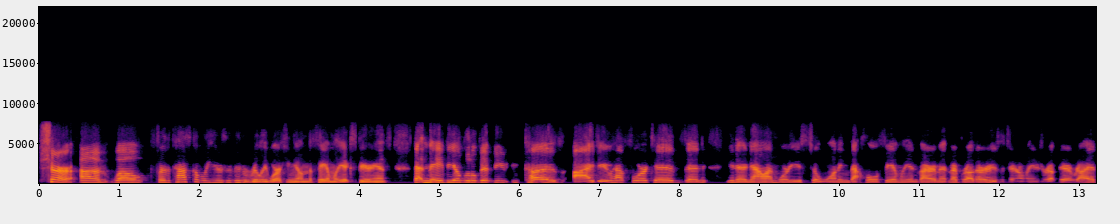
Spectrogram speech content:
Sure. Um, well, for the past couple years, we've been really working on the family experience. That may be a little bit because I do have four kids, and you know now I'm more used to wanting that whole family environment. My brother, who's the general manager up there, Ryan,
